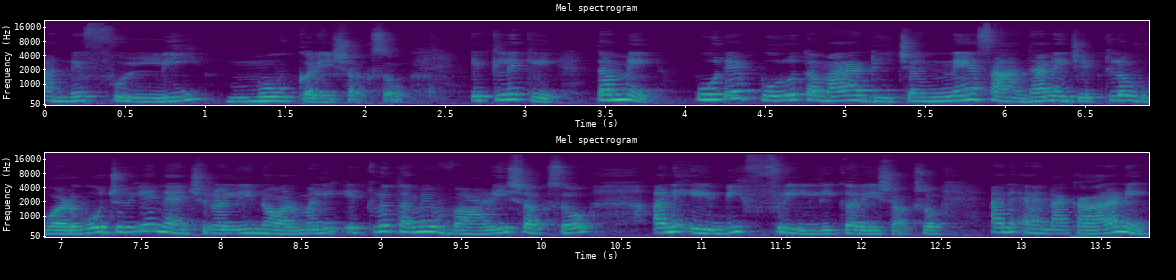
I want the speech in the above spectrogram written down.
અને ફૂલ્લી મૂવ કરી શકશો. એટલે કે તમે પૂરેપૂરું તમારા ઢીચણને સાંધાને જેટલો વળવો જોઈએ, નેચરલી, નોર્મલી, એટલો તમે વાળી શકશો અને એ બી ફ્રીલી કરી શકશો. અને એના કારણે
